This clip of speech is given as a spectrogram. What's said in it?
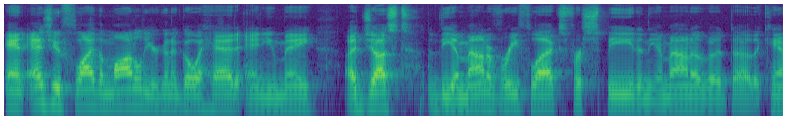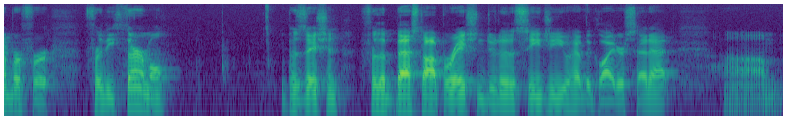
And as you fly the model, you're going to go ahead and you may adjust the amount of reflex for speed and the amount of it, uh, the camber for, for the thermal position for the best operation due to the CG you have the glider set at. Um,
